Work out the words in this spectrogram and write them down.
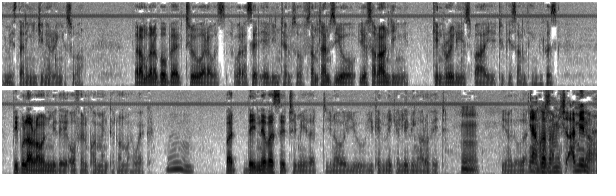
me studying engineering as well. But I'm gonna go back to what I was what I said earlier in terms of sometimes your your surrounding can really inspire you to be something because people around me they often commented on my work, Mm. but they never said to me that you know you you can make a living out of it. Mm. You know, they're like, Yeah, because "Oh, I'm, I mean, yeah."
